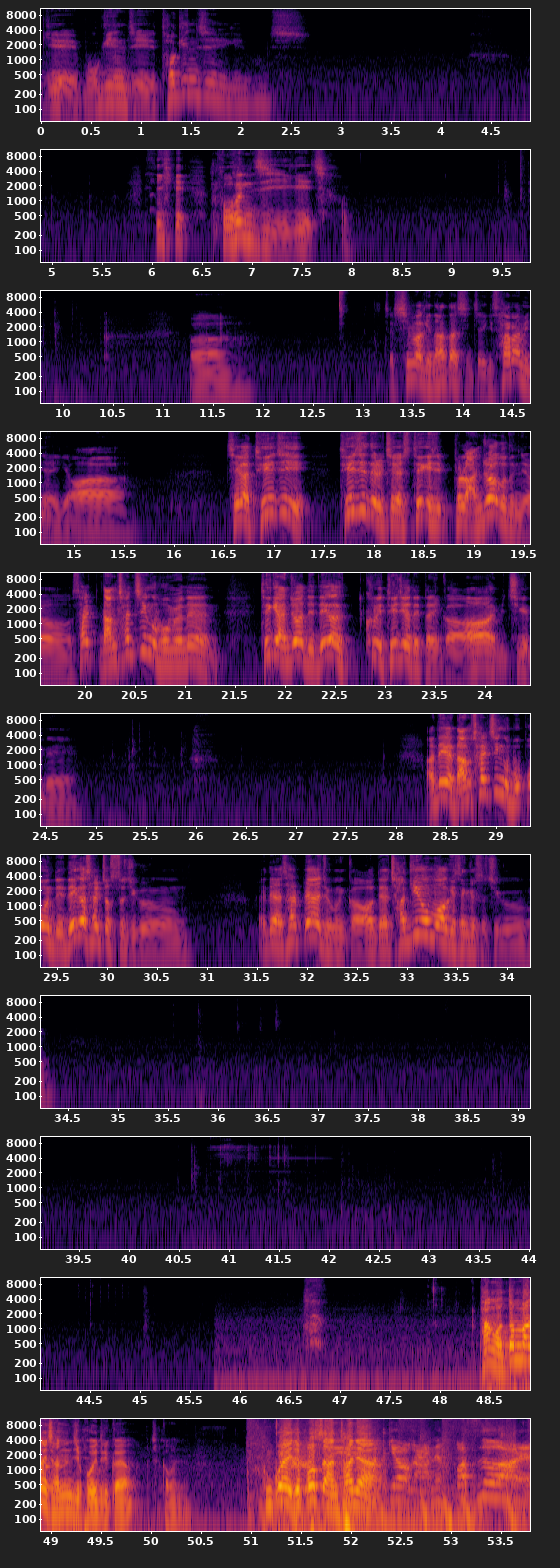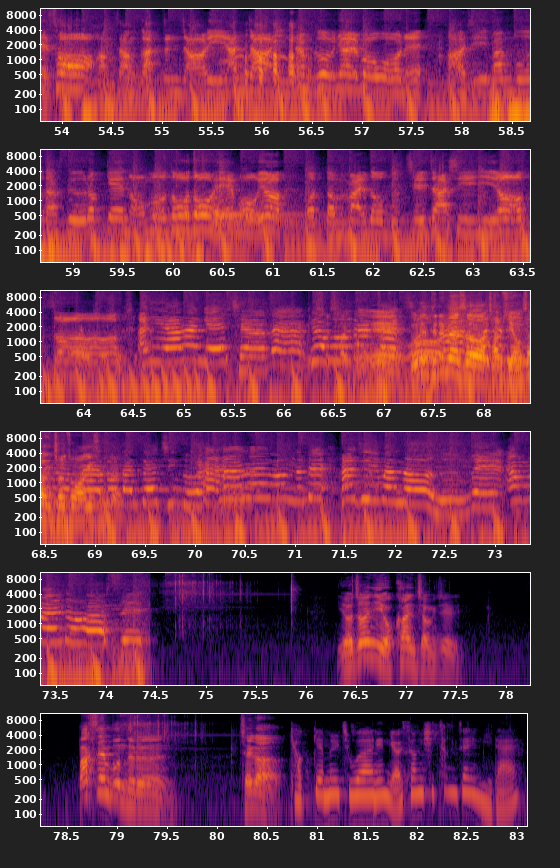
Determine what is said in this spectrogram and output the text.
이게 목인지 턱인지 이게 뭐, 씨. 이게 뭔지 이게 참. 와. 진짜 심하긴 하다 진짜 이게 사람이냐 이게 와 제가 돼지 돼지들을 제가 되게 별로 안 좋아하거든요 살남 살찌는 거 보면은 되게 안 좋아하는데 내가 그렇게 돼지가 됐다니까 아 미치겠네 아 내가 남 살찐 거 못 보는데 내가 살쪘어 지금 내가 살 빼야죠 그러니까 어, 내가 자기 혐오하게 생겼어 지금 방 어떤 방에 잤는지 보여드릴까요? 잠깐만요. 꿈꿔야 이제 버스 안 타냐? 뛰어가는 버스 안에서 항상 같은 자리에 앉아 있는 그녀를 보고네 하지만 부담스럽게 너무 도도해 보여 어떤 말도 붙일 자신이 없어 아니야 난 괜찮아 그보다 예, 노래 들으면서 잠시 영상 전송하겠습니다. 남자친구 하나 없는데 하지만 너는 왜 아무 말도 없애 여전히 욕하는 정질. 빡센 분들은 제가 격겜을 좋아하는 여성 시청자입니다.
